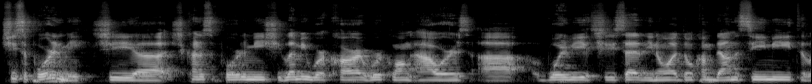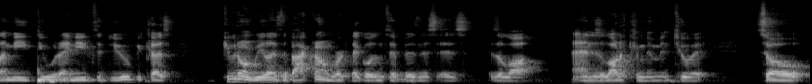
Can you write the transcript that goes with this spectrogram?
she supported me. She uh, she kind of supported me. She let me work hard, work long hours, uh, avoided me. She said, you know what, don't come down to see me to let me do what I need to do because people don't realize the background work that goes into a business is is a lot and there's a lot of commitment to it. So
